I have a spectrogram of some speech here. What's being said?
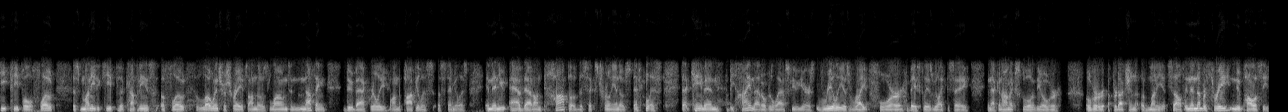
keep people afloat, this money to keep the companies afloat, low interest rates on those loans, and nothing due back really on the populace of stimulus. And then you add that on top of the six trillion of stimulus that came in behind that over the last few years, really is ripe for basically, as we like to say in economics school, the over over production of money itself. And then number three, new policies.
